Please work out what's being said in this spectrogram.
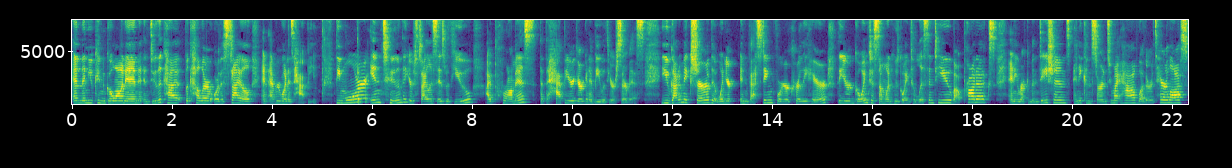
and then you can go on in and do the cut, the color, or the style, and everyone is happy. The more in tune that your stylist is with you, I promise that the happier you're gonna be with your service. You gotta make sure that when you're investing for your curly hair, that you're going to someone who's going to listen to you about products, any recommendations, any concerns you might have, whether it's hair loss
